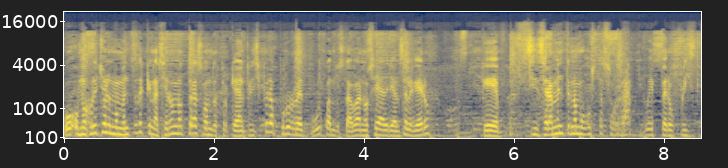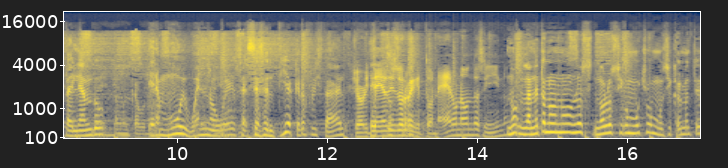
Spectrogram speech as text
O, o mejor dicho, el momento de que nacieron otras ondas, porque al principio era puro Red Bull cuando estaba, no sé, Adrián Salguero, que sinceramente no me gusta su rap, güey, pero freestyleando era muy bueno, güey. O sea, se sentía que era freestyle. Yo ahorita ya se hizo reggaetonero, una onda así, ¿no? no, la neta no, no, no lo sigo mucho musicalmente.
